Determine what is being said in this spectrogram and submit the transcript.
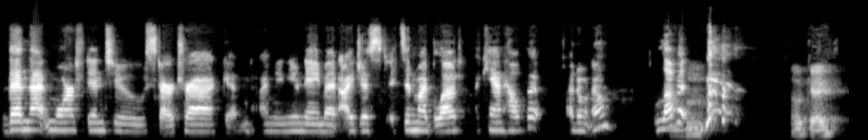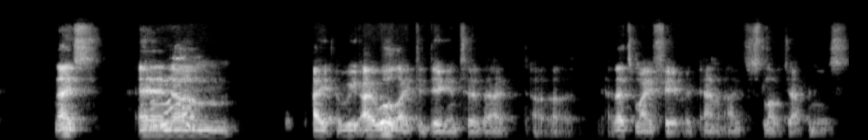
then that morphed into Star Trek. And I mean, you name it. I just, it's in my blood. I can't help it. I don't know. Love mm-hmm. it. Okay, nice. And um, I we I will like to dig into that. Uh, uh that's my favorite, and I just love Japanese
